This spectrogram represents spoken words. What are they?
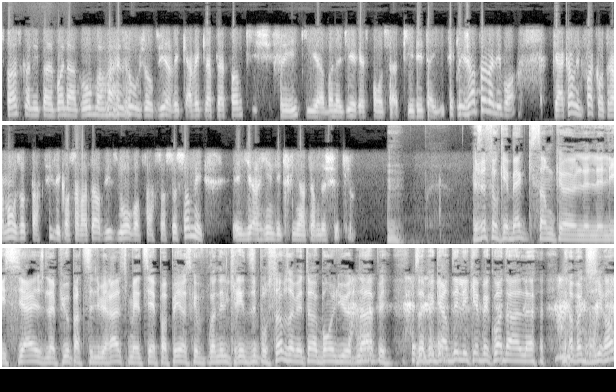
je pense qu'on est à un bon endroit au moment là aujourd'hui avec avec la plateforme qui est chiffrée, qui à mon avis est responsable, qui est détaillée. C'est que les gens peuvent aller voir. Puis encore une fois, contrairement aux autres partis, les conservateurs disent nous on va faire ça, ça, ça, mais il n'y a rien d'écrit en termes de chiffres. Là. Hmm. Il juste au Québec qui semble que les sièges de l'appui au Parti libéral se maintiennent pas pire. Est-ce que vous prenez le crédit pour ça? Vous avez été un bon lieutenant et vous avez gardé les Québécois dans, le, dans votre giron?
